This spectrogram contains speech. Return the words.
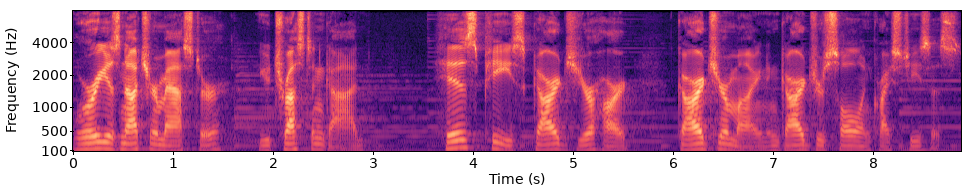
Worry is not your master. You trust in God. His peace guards your heart, guards your mind, and guards your soul in Christ Jesus.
